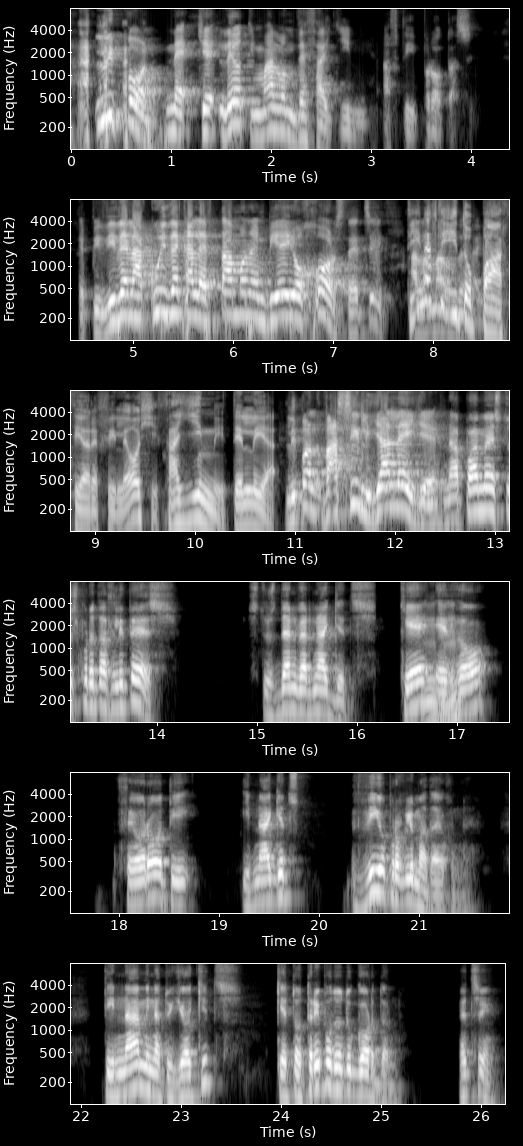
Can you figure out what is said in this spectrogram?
λοιπόν, ναι, και λέω ότι μάλλον δεν θα γίνει αυτή η πρόταση. Επειδή δεν ακούει 10 λεφτά μόνο NBA ο Χόρστ, έτσι. Τι Αλλά είναι αυτή μάλλον η δεν θα γίνει. τοπάθεια, ρε φίλε; Όχι, θα γίνει. Τελεία. Λοιπόν, Βασίλη, για λέγε. Να πάμε στους πρωταθλητές, στους Denver Nuggets. Και Μμμ. εδώ θεωρώ ότι οι Nuggets δύο προβλήματα έχουν. Την άμυνα του Jokic και το τρίποντο του Gordon. Έτσι.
